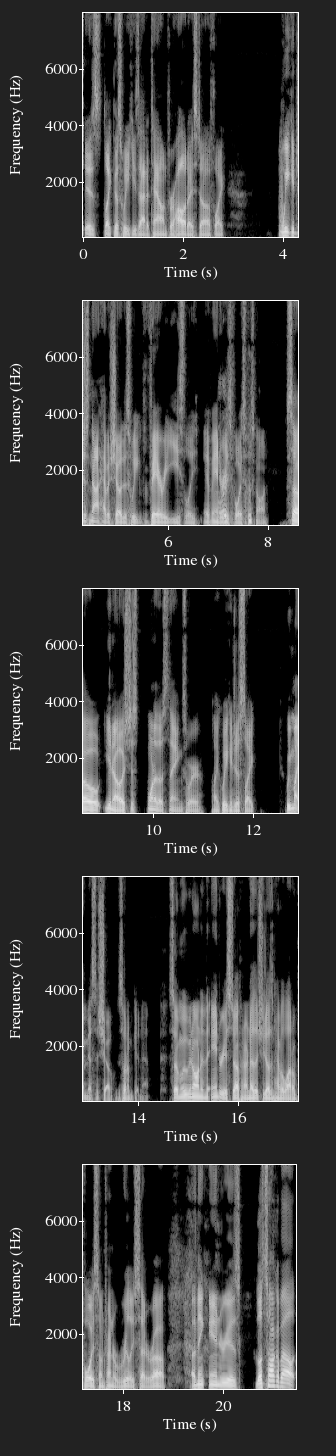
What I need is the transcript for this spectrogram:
is like this week he's out of town for holiday stuff. Like we could just not have a show this week very easily if andrea's voice was gone. So you know it's just one of those things where like we could just like we might miss a show is what i'm getting at. So moving on into andrea's stuff and i know that she doesn't have a lot of voice so i'm trying to really set her up. I think andrea's let's talk about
